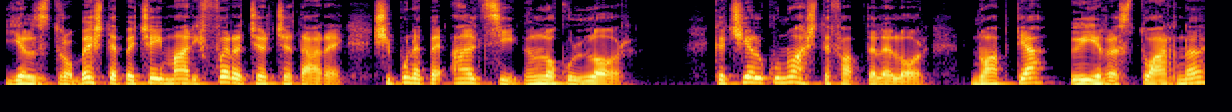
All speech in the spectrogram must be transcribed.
El zdrobește pe cei mari fără cercetare și pune pe alții în locul lor, căci el cunoaște faptele lor. Noaptea îi răstoarnă,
